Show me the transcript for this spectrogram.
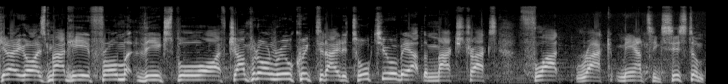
G'day guys, Matt here from The Explore Life. Jumping on real quick today to talk to you about the Maxtrax flat rack mounting system.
